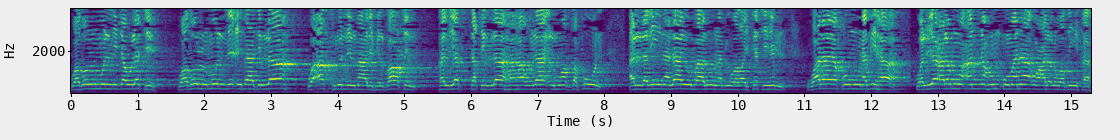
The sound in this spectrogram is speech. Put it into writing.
وظلم لدولته وظلم لعباد الله وأكل للمال بالباطل. فليتق الله هؤلاء الموظفون الذين لا يبالون بوظيفتهم ولا يقومون بها وليعلموا أنهم أمناء على الوظيفة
